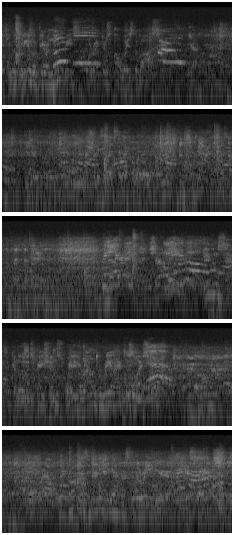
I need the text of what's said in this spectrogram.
if you agree to appear in the movies, the director's always the boss. Yeah. Even Santa can lose patience waiting around to reenact his life story. Well, the problem is if anything happens to the reindeer, guess what happens to me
